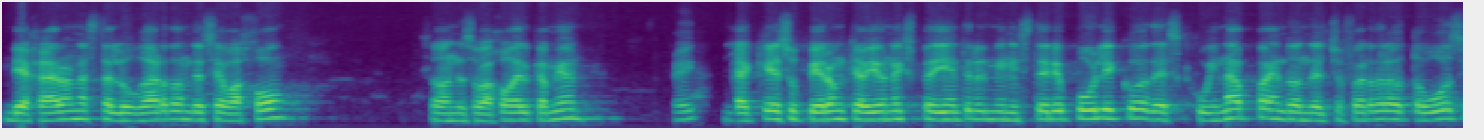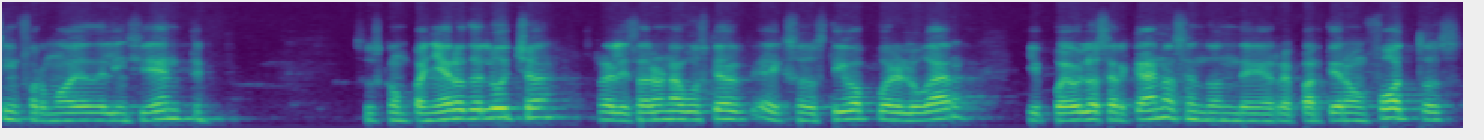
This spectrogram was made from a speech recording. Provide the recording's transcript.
viajaron hasta el lugar donde se bajó, o sea, donde se bajó del camión, ya que supieron que había un expediente en el Ministerio Público de Escuinapa en donde el chofer del autobús informó del incidente. Sus compañeros de lucha realizaron una búsqueda exhaustiva por el lugar y pueblos cercanos en donde repartieron fotos,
